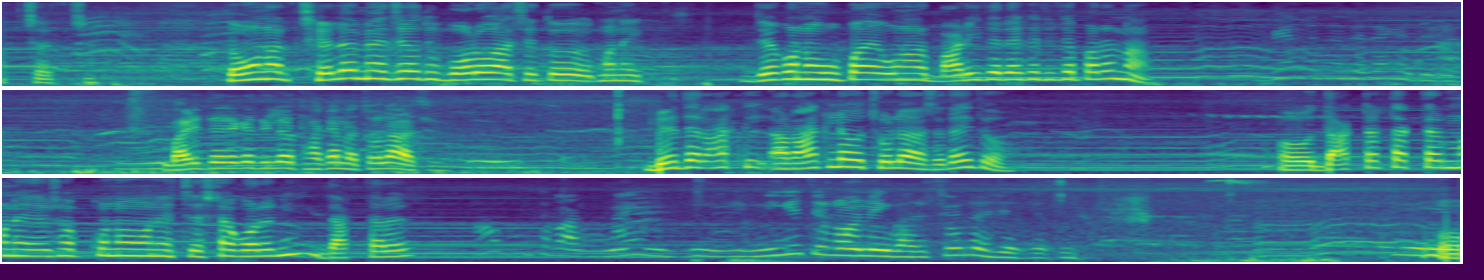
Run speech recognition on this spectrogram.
আচ্ছা আচ্ছা। তো ওনার ছেলে মেয়ে যেহেতু বড় আছে তো মানে যে কোনো উপায় ওনার বাড়িতে রেখে দিতে পারে না? রেখে দিল বাড়িতে রেখে দিলেও থাকে না চলে আছে বেঁধে রাখ রাখলেও চলে আসে তাই তো? ও ডাক্তার টাক্তার মানে এসব কোনো মানে চেষ্টা করেনি ডাক্তারের? নিয়ে অনেকবার চলে এসেছে। ও।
